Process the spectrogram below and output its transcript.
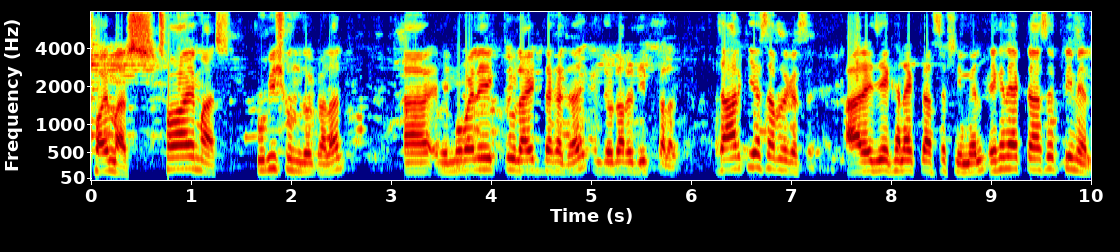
ছয় মাস। ছয় মাস। খুবই সুন্দর কালার মোবাইলে একটু লাইট দেখা যায় কিন্তু ওটা আরও ডিপ কালার আচ্ছা আর কি আছে আপনার কাছে? আর এই যে এখানে একটা আছে ফিমেল এখানে একটা আছে ফিমেল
